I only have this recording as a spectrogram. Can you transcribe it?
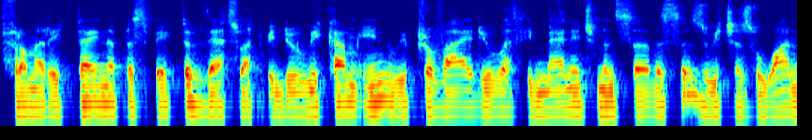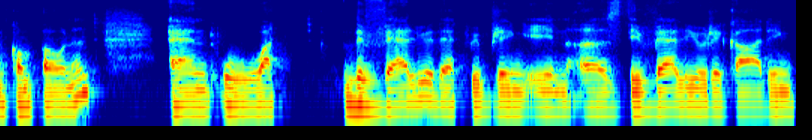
from a retainer perspective, that's what we do. We come in, we provide you with the management services, which is one component, and what the value that we bring in is the value regarding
